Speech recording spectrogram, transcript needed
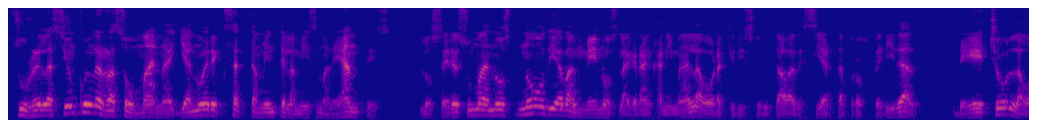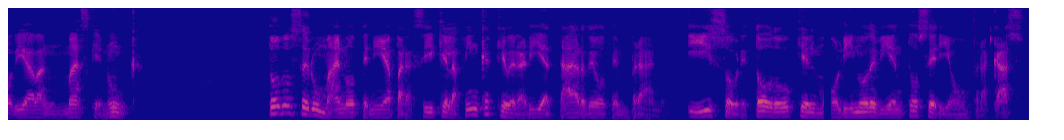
Su relación con la raza humana ya no era exactamente la misma de antes. Los seres humanos no odiaban menos la granja animal ahora que disfrutaba de cierta prosperidad. De hecho, la odiaban más que nunca. Todo ser humano tenía para sí que la finca quebraría tarde o temprano, y sobre todo que el molino de viento sería un fracaso.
